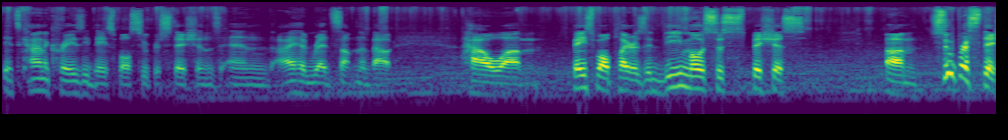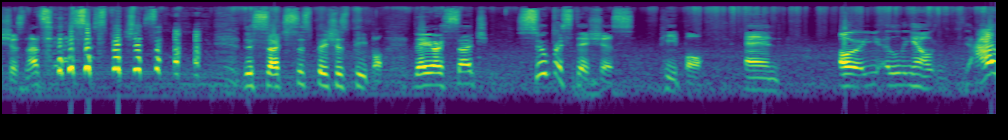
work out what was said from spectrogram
it's kind of crazy baseball superstitions. And I had read something about how um, baseball players are the most suspicious, um, superstitious, not suspicious. They're such suspicious people. They are such superstitious people, and oh, you know, I,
